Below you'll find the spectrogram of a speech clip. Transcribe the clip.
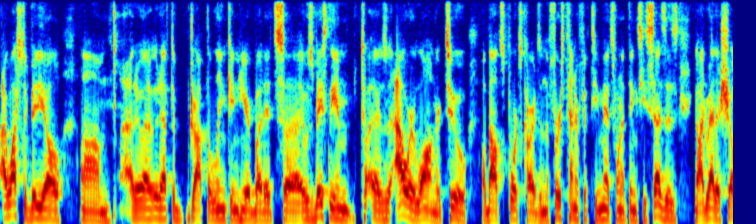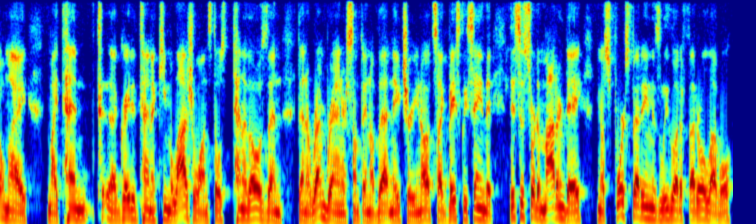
I watched a video. Um, I, I, would have to drop the link in here, but it's uh, it was basically him. T- it was an hour long or two about sports cards. And the first ten or fifteen minutes, one of the things he says is, you know, I'd rather show my my ten t- uh, graded ten Hakeem Olajuwons, those ten of those, than than a Rembrandt or something of that nature. You know know, it's like basically saying that this is sort of modern day. You know, sports betting is legal at a federal level.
